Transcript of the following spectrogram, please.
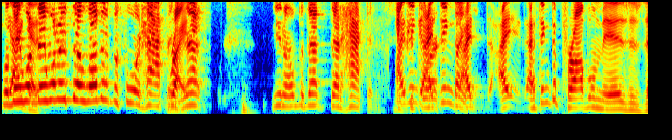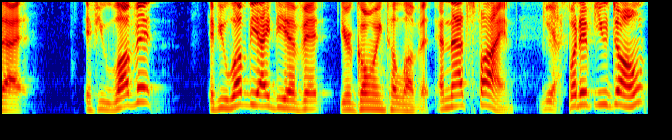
well, yeah, they, I they wanted to love it before it happened. Right. That, you know, but that that happens. You I think I think I, I I think the problem is is that if you love it, if you love the idea of it, you're going to love it, and that's fine. Yes. But if you don't,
